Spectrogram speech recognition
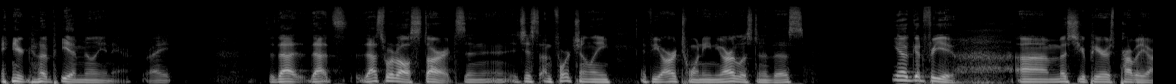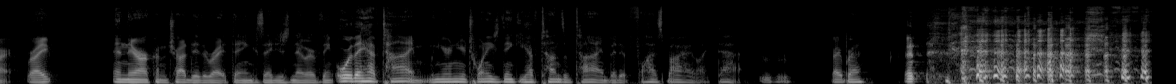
and you're going to be a millionaire, right? So that that's that's where it all starts, and it's just unfortunately, if you are 20 and you are listening to this, you know, good for you. um, most of your peers probably aren't, right? And they aren't going to try to do the right thing because they just know everything, or they have time. When you're in your 20s, you think you have tons of time, but it flies by like that, Mhm. right, Brad?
